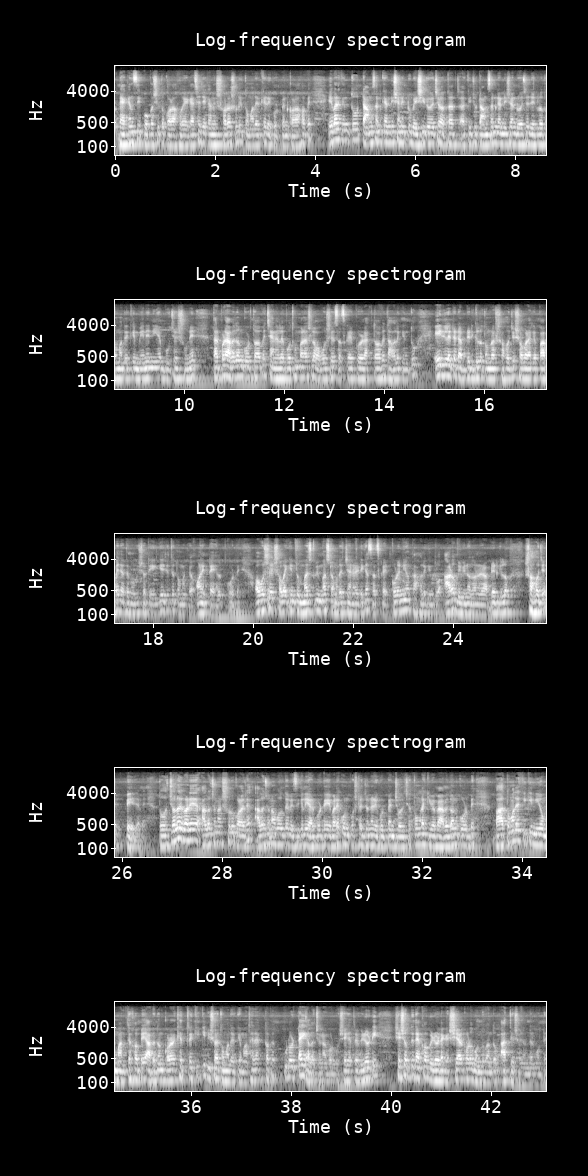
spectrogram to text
ভ্যাকেন্সি প্রকাশিত করা হয়ে গেছে, যেখানে সরাসরি তোমাদেরকে রিক্রুটমেন্ট করা হবে। এবার কিন্তু টার্মস অ্যান্ড কন্ডিশন একটু বেশি রয়েছে, অর্থাৎ কিছু টার্মস অ্যান্ড কন্ডিশন রয়েছে যেগুলো তোমাদেরকে মেনে নিয়ে, বুঝে শুনে তারপরে আবেদন করতে হবে। চ্যানেলে প্রথমবার আসলে অবশ্যই সাবস্ক্রাইব করে রাখতে হবে, তাহলে কিন্তু এই রিলেটেড আপডেটগুলো তোমরা সহজে সবার আগে পাবে, যাতে ভবিষ্যতে এগিয়ে যেতে তোমাকে অনেকটাই হেল্প করবে। অবশ্যই সবাই কিন্তু মাস্ট বি মাস্ট আমাদের চ্যানেলটিকে সাবস্ক্রাইব করে নিও, তাহলে কিন্তু আরও বিভিন্ন ধরনের আপডেটগুলো সহজে পেয়ে যাবে। তো চলো এবারে আলোচনা শুরু করা যাক। আলোচনা বলতে বেসিক্যালি এয়ারপোর্টে এবারে কোন পোস্টের জন্য রিক্রুটমেন্ট চলছে, তোমরা কীভাবে আবেদন করবে বা তোমাদের কি কি নিয়ম মানতে হবে, আবেদন করার ক্ষেত্রে কি কি বিষয় তোমাদেরকে মাথায় রাখতে হবে, পুরোটাই আলোচনা করব। সেক্ষেত্রে ভিডিওটি শেষ অবধি দেখো, ভিডিওটাকে শেয়ার করো বন্ধু বান্ধব আত্মীয় স্বজনদের মধ্যে।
